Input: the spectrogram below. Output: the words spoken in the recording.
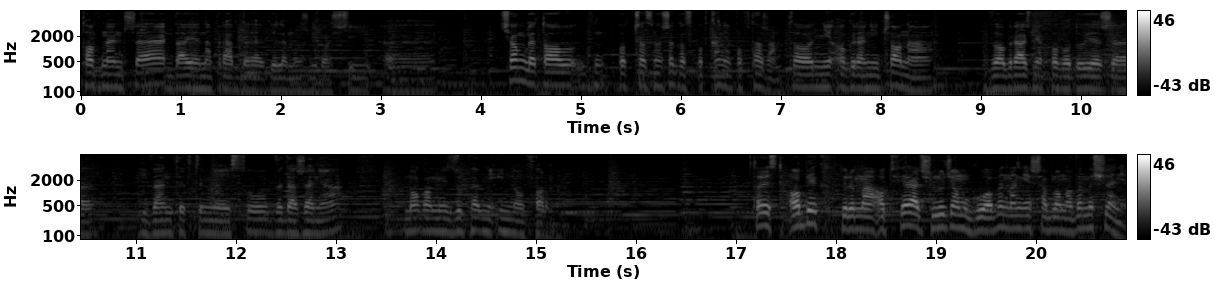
To wnętrze daje naprawdę wiele możliwości. E, Ciągle to podczas naszego spotkania powtarzam. To nieograniczona wyobraźnia powoduje, że eventy w tym miejscu, wydarzenia mogą mieć zupełnie inną formę. To jest obiekt, który ma otwierać ludziom głowy na nieszablonowe myślenie.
